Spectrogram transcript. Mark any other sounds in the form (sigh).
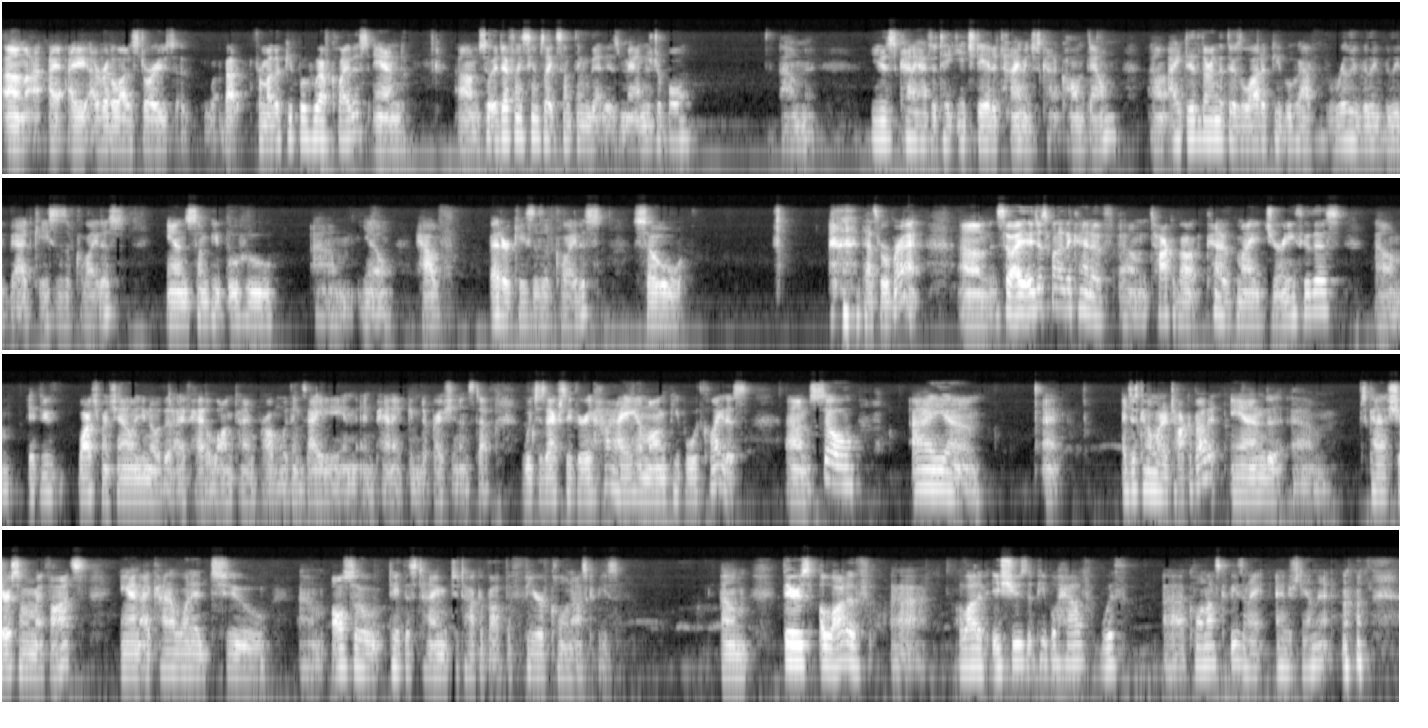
um, I, I, I, read a lot of stories about from other people who have colitis, and um, so it definitely seems like something that is manageable. Um, you just kind of have to take each day at a time and just kind of calm down. Um, I did learn that there's a lot of people who have really, really, really bad cases of colitis, and some people who, um, you know, have better cases of colitis. So (laughs) that's where we're at. Um, so I, I, just wanted to kind of um, talk about kind of my journey through this. Um, if you've watched my channel, you know that I've had a long time problem with anxiety and, and panic and depression and stuff, which is actually very high among people with colitis. Um, so I, um, I, I, just kind of want to talk about it and um, just kind of share some of my thoughts. And I kind of wanted to um, also take this time to talk about the fear of colonoscopies. Um, there's a lot of uh, a lot of issues that people have with uh, colonoscopies, and I, I understand that. (laughs)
